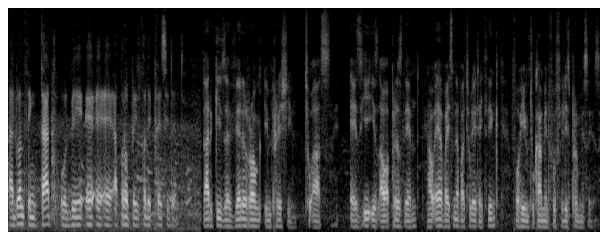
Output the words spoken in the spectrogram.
I don't think that will be uh, uh, appropriate for the president. That gives a very wrong impression to us as he is our president. However, it's never too late, I think, for him to come and fulfill his promises.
